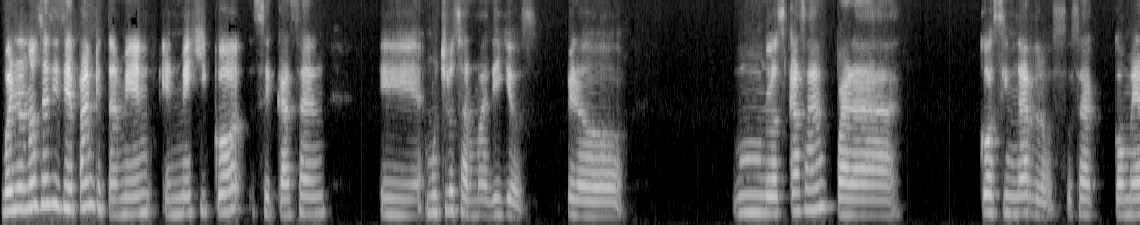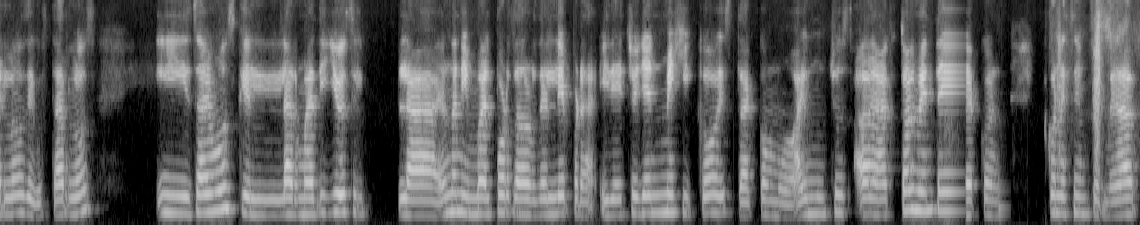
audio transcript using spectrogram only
Bueno, no sé si sepan que también en México se cazan eh, muchos los armadillos, pero mm, los cazan para cocinarlos, o sea, comerlos, degustarlos. Y sabemos que el armadillo es el, un animal portador de lepra, y de hecho ya en México está como, hay muchos, ah, actualmente con, con esa enfermedad,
